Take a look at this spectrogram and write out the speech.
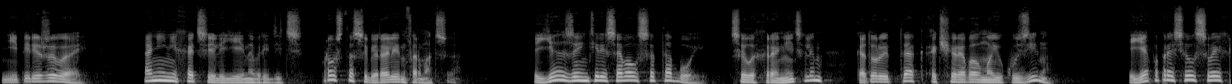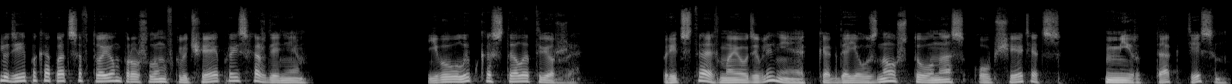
Не переживай. Они не хотели ей навредить, просто собирали информацию. Я заинтересовался тобой, целохранителем, который так очаровал мою кузину. Я попросил своих людей покопаться в твоем прошлом, включая происхождение. Его улыбка стала тверже. Представь мое удивление, когда я узнал, что у нас общий отец. Мир так тесен.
